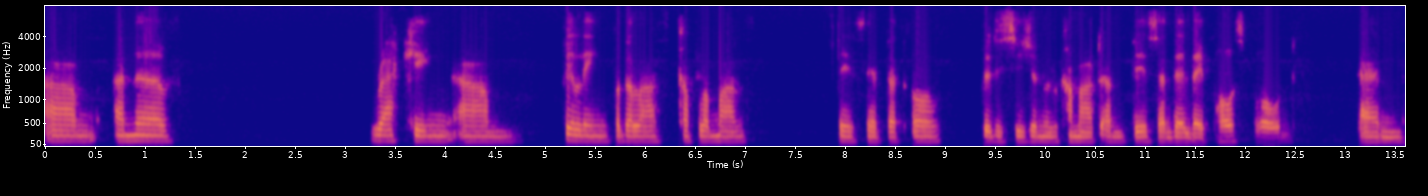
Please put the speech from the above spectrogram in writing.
um, a nerve wracking um, feeling for the last couple of months. They said that, oh, the decision will come out and this, and then they postponed. And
